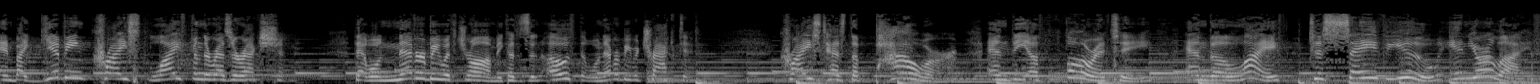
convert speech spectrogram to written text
And by giving Christ life in the resurrection that will never be withdrawn because it's an oath that will never be retracted, Christ has the power and the authority and the life to save you in your life.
